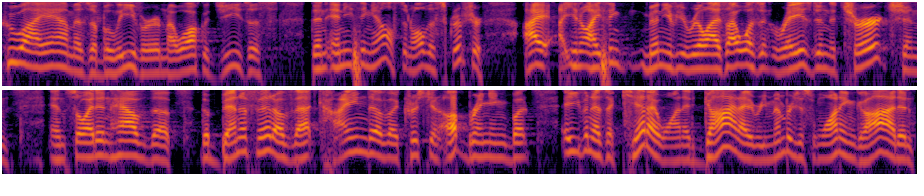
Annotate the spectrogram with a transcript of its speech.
who I am as a believer in my walk with Jesus than anything else in all the scripture. I, you know, I think many of you realize I wasn't raised in the church and, and so I didn't have the, the benefit of that kind of a Christian upbringing. But even as a kid, I wanted God. I remember just wanting God. And,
